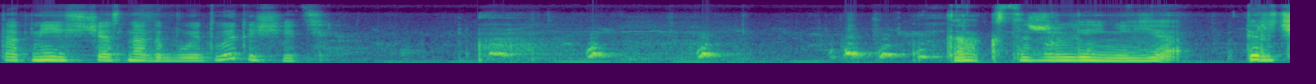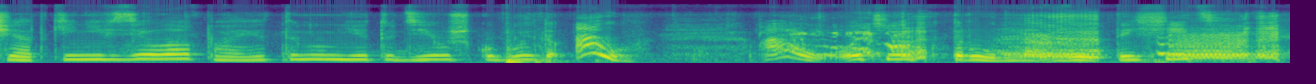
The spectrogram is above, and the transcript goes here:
Так, мне сейчас надо будет вытащить. Так, к сожалению, я перчатки не взяла, поэтому мне эту девушку будет... Ау! Ау! Очень трудно вытащить.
